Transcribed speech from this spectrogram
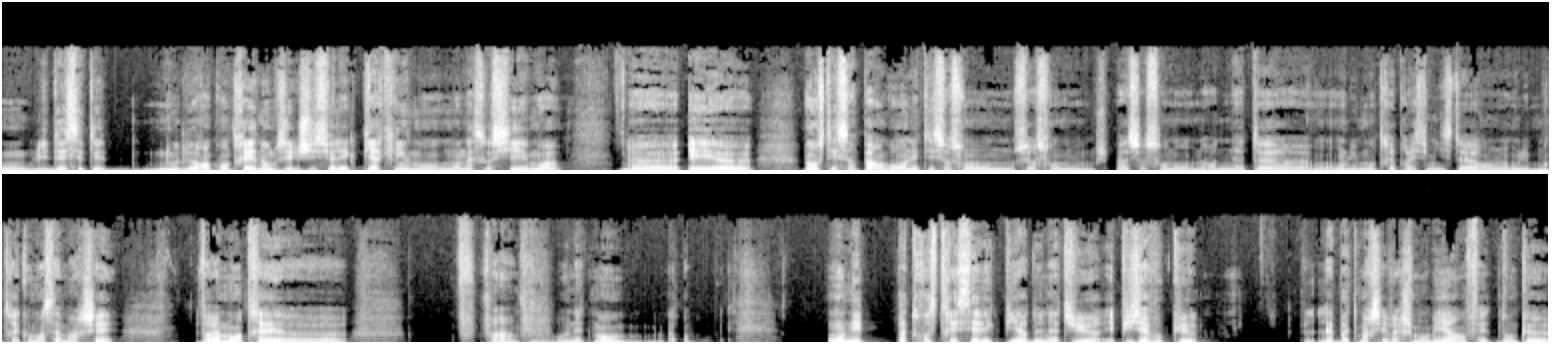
on- l'idée c'était nous de le rencontrer. Donc j'y suis allé avec Pierre Krings, mon, mon associé et moi. Euh, et euh, non, c'était sympa. En gros, on était sur son sur son je sais pas sur son ordinateur. euh, on, on lui montrait Price Minister, on, on lui montrait comment ça marchait. Vraiment très euh, enfin honnêtement on n'est pas trop stressé avec Pierre de nature et puis j'avoue que la boîte marchait vachement bien en fait donc euh,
